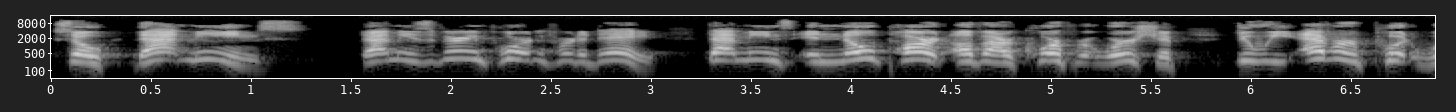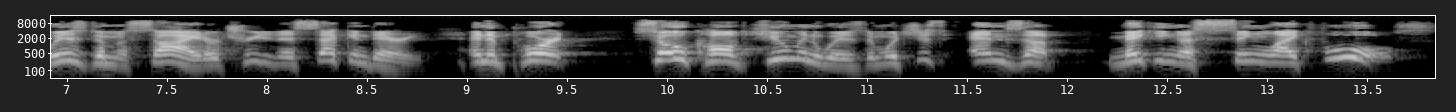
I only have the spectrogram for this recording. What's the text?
So that means, that means very important for today. That means in no part of our corporate worship do we ever put wisdom aside or treat it as secondary and import so-called human wisdom, which just ends up making us sing like fools.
